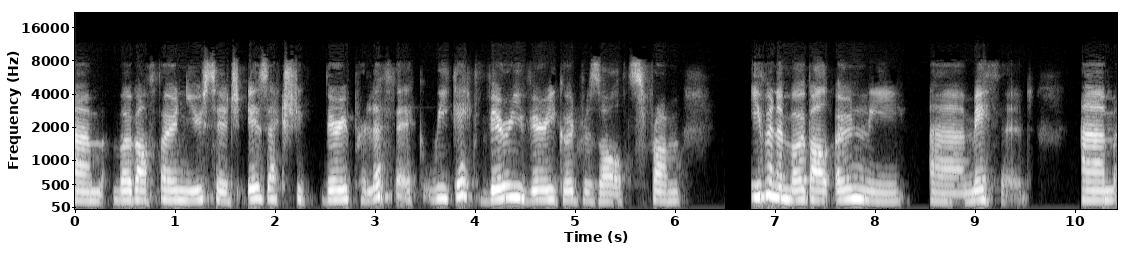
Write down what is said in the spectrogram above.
um, mobile phone usage is actually very prolific, we get very, very good results from even a mobile only uh, method. Um,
